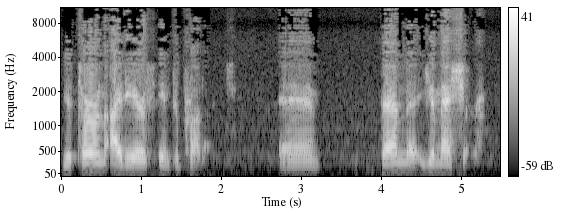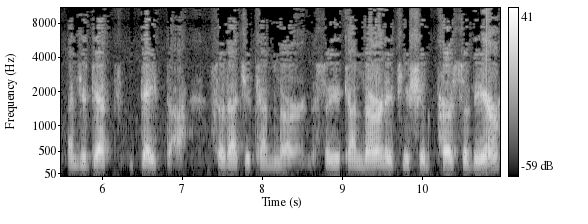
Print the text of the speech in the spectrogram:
You turn ideas into products. And then you measure and you get data so that you can learn. So you can learn if you should persevere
